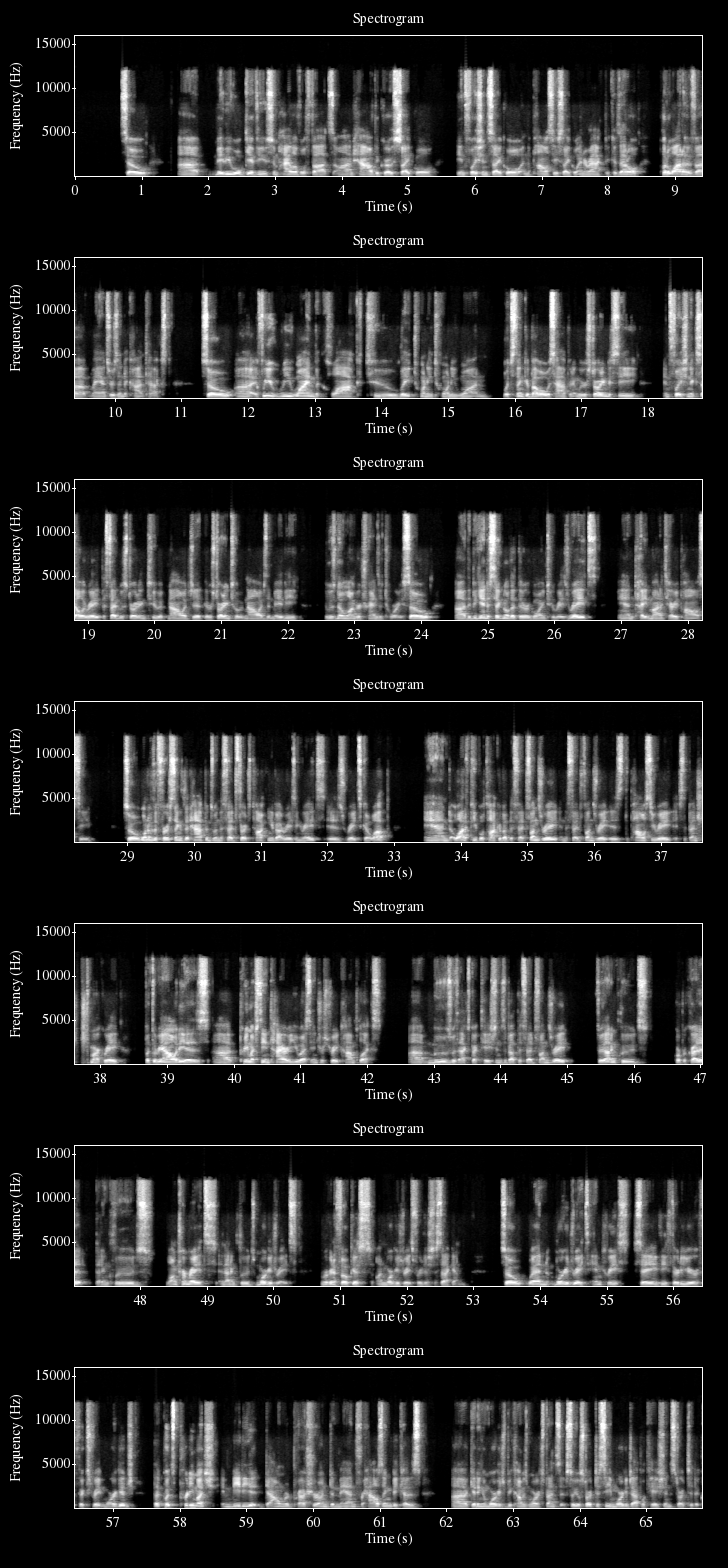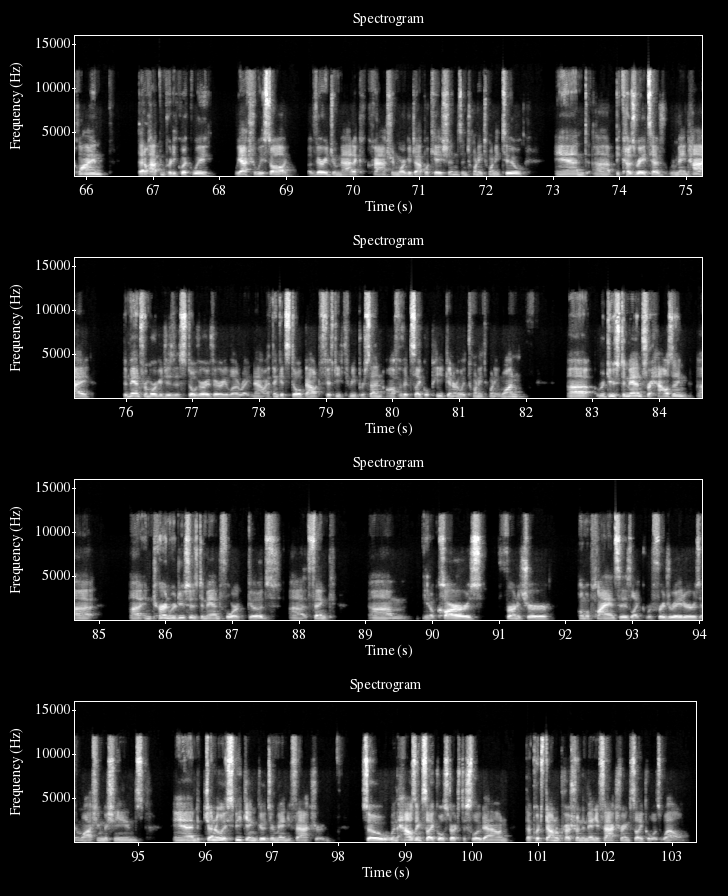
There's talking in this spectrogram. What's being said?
So, uh, maybe we'll give you some high level thoughts on how the growth cycle, the inflation cycle, and the policy cycle interact, because that'll put a lot of uh, my answers into context. So, uh, if we rewind the clock to late 2021, let's think about what was happening. We were starting to see inflation accelerate. The Fed was starting to acknowledge it. They were starting to acknowledge that maybe it was no longer transitory. So uh, they began to signal that they were going to raise rates and tighten monetary policy. So one of the first things that happens when the Fed starts talking about raising rates is rates go up. And a lot of people talk about the Fed funds rate, and the Fed funds rate is the policy rate, it's the benchmark rate. But the reality is, uh, pretty much the entire US interest rate complex uh, moves with expectations about the Fed funds rate. So that includes corporate credit, that includes long term rates, and that includes mortgage rates. We're going to focus on mortgage rates for just a second. So, when mortgage rates increase, say the 30 year fixed rate mortgage, that puts pretty much immediate downward pressure on demand for housing because uh, getting a mortgage becomes more expensive. So, you'll start to see mortgage applications start to decline. That'll happen pretty quickly. We actually saw a very dramatic crash in mortgage applications in 2022. And uh, because rates have remained high, demand for mortgages is still very, very low right now. I think it's still about 53% off of its cycle peak in early 2021. Uh, reduced demand for housing, uh, uh, in turn, reduces demand for goods. Uh, think, um, you know, cars, furniture, home appliances like refrigerators and washing machines. And generally speaking, goods are manufactured. So when the housing cycle starts to slow down, that puts downward pressure on the manufacturing cycle as well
